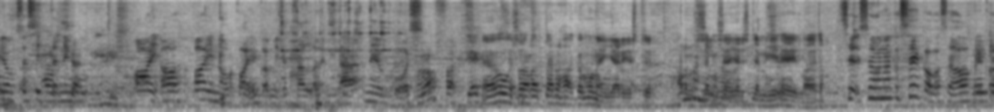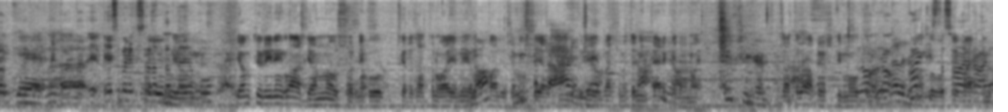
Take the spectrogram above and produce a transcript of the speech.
Ja onko se sitten niinku ai, a, ainoa paikka, mikä tällainen neuvoisi? Ja USA laittaa rahaa aika monen järjestöön. Harvassa semmoisia järjestöjä, mihin ei laita. Se, se on aika sekava se Afrikan. Niinku, että e- esimerkiksi sanotaan, että joku Joo, mutta yli niin Aasia on noussut, niin kuin siellä on saattanut aiemmin olla paljon semmoista ja se ei välttämättä niin tärkeää noin. Saattaa olla Afrikassakin muuttunut. No, no kaikista, sairaan,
